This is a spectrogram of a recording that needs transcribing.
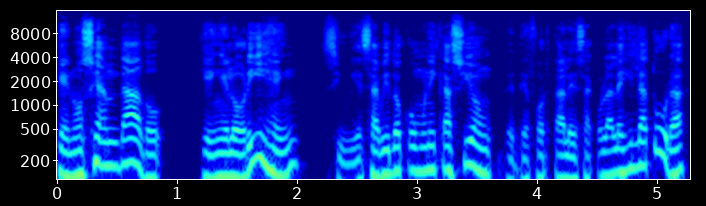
que no se han dado, que en el origen, si hubiese habido comunicación desde Fortaleza con la legislatura,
